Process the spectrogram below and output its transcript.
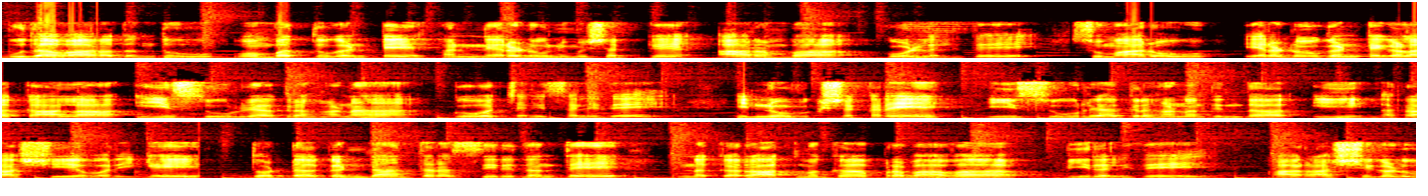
ಬುಧವಾರದಂದು ಒಂಬತ್ತು ಗಂಟೆ ಹನ್ನೆರಡು ನಿಮಿಷಕ್ಕೆ ಆರಂಭಗೊಳ್ಳಲಿದೆ. ಸುಮಾರು ಎರಡು ಗಂಟೆಗಳ ಕಾಲ ಈ ಸೂರ್ಯಗ್ರಹಣ ಗೋಚರಿಸಲಿದೆ. ಇನ್ನು ವೀಕ್ಷಕರೇ, ಈ ಸೂರ್ಯಗ್ರಹಣದಿಂದ ಈ ರಾಶಿಯವರಿಗೆ ದೊಡ್ಡ ಗಂಡಾಂತರ ಸೇರಿದಂತೆ ನಕಾರಾತ್ಮಕ ಪ್ರಭಾವ ಬೀರಲಿದೆ. ಆ ರಾಶಿಗಳು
